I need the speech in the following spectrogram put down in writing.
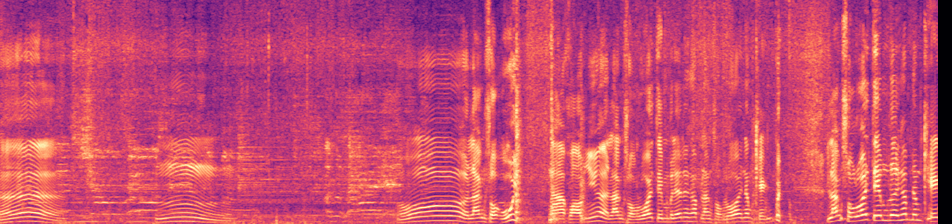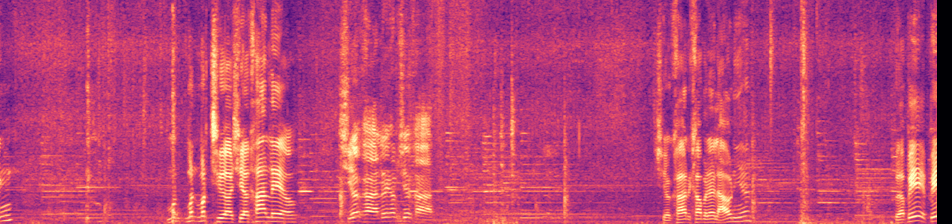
อ่า อ้ลังสองอุ้ยหนาควาวเนื้อลังสองร้อยเต็มไปแล้วนะครับลังสองร้อยน้ำแข็งลังสองร้อยเต็มเลยครับน้ำแข็งมันมันมันเชือเชือขาดแล้วเชือขาดเลยครับเชือขาดเชือขาดเข้าไปได้แล้วเนี่ยเผื่อเป้เป้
